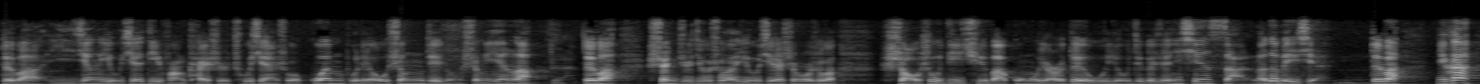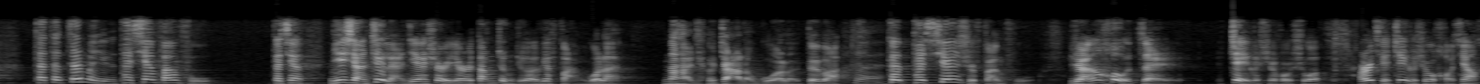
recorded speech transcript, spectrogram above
对吧？已经有些地方开始出现说官不聊生这种声音了，对，对吧？甚至就是说有些时候说少数地区吧，公务员队伍有这个人心散了的危险，对吧？你看他他这么他先反腐，他先你想这两件事要是当政者给反过来，那就炸了锅了，对吧？对，他他先是反腐，然后在这个时候说，而且这个时候好像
